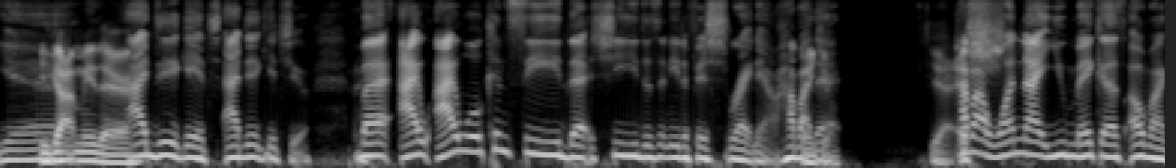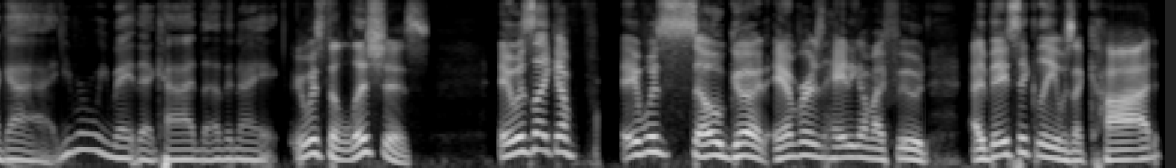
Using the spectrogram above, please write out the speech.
Yeah, you got me there. I did get I did get you, but I I will concede that she doesn't need a fish right now. How about Thank you. that? yeah. How about one night you make us? Oh my god! You remember we made that cod the other night? It was delicious. It was like a. It was so good. Amber is hating on my food. I basically it was a cod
